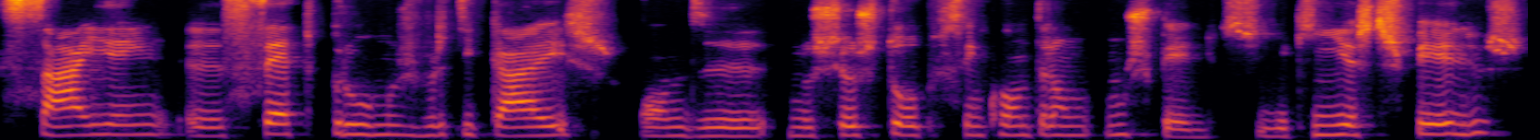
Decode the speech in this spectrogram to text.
saem uh, sete prumos verticais, onde nos seus topos se encontram uns espelhos. E aqui estes espelhos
